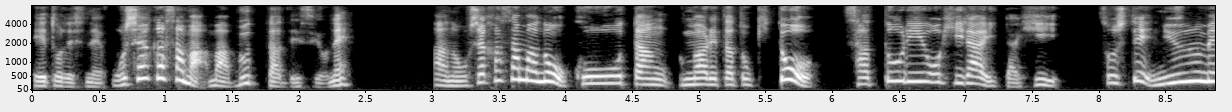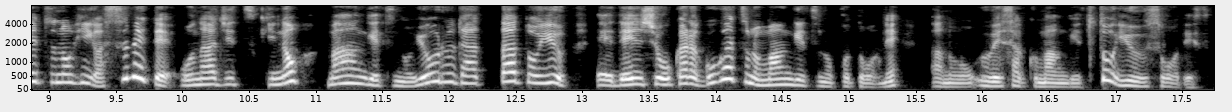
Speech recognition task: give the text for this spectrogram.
えっ、ー、とですね、お釈迦様、まあ、ブッダですよね。あの、お釈迦様の降誕、生まれた時と、悟りを開いた日、そして入滅の日がすべて同じ月の満月の夜だったという、えー、伝承から5月の満月のことをね、あの、上作満月というそうです。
